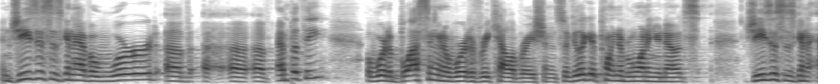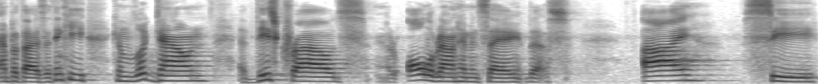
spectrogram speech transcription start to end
And Jesus is going to have a word of, uh, uh, of empathy, a word of blessing, and a word of recalibration. So if you look at point number one in your notes, Jesus is going to empathize. I think he can look down at these crowds all around him and say this I see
